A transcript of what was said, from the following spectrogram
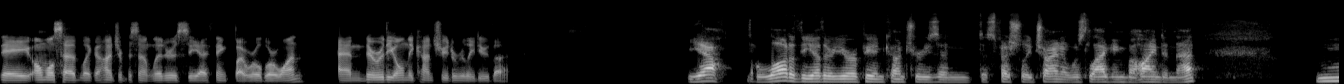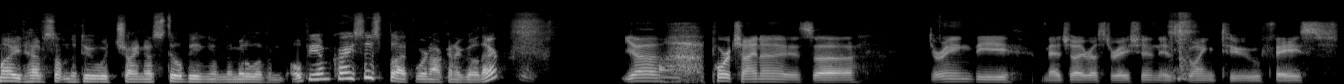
They almost had like 100% literacy, I think, by World War One, and they were the only country to really do that. Yeah, a lot of the other European countries and especially China was lagging behind in that. Might have something to do with China still being in the middle of an opium crisis, but we're not going to go there. Yeah, Um, poor China is uh, during the Meiji Restoration is going to face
